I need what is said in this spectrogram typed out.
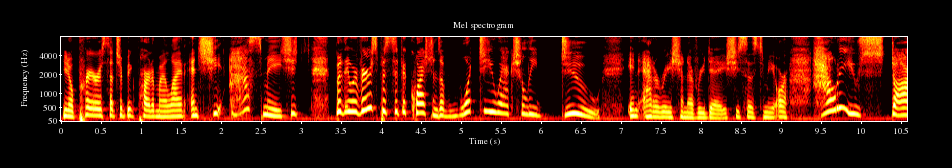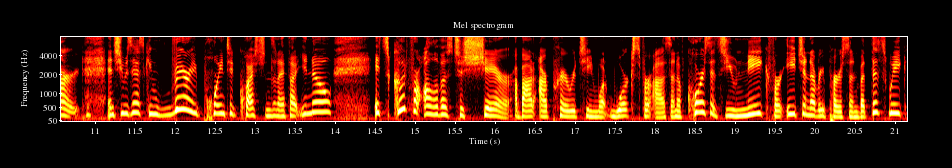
you know, prayer is such a big part of my life. And she asked me, she, but they were very specific questions of what do you actually do in adoration every day, she says to me, or how do you start? And she was asking very pointed questions. And I thought, you know, it's good for all of us to share about our prayer routine, what works for us. And of course, it's unique for each and every person. But this week,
